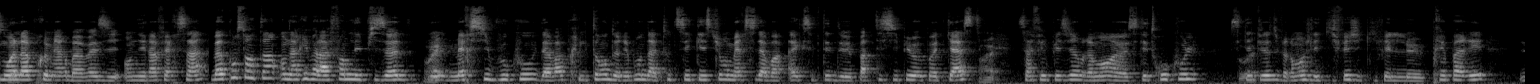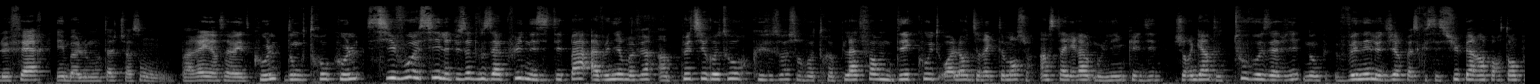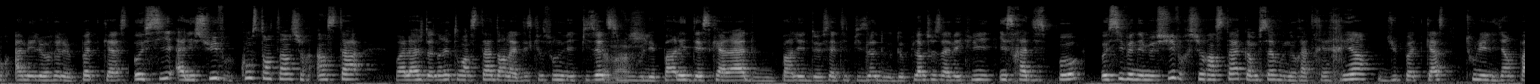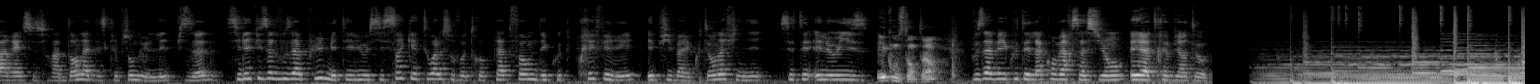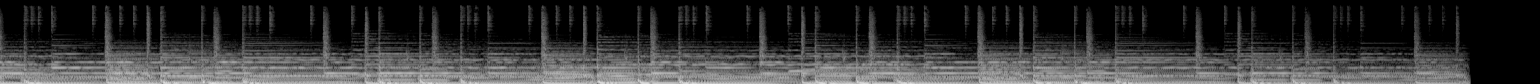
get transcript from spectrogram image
Moi la première, bah vas-y, on ira faire ça. Bah Constantin, on arrive à la fin de l'épisode. Ouais. Euh, Merci beaucoup d'avoir pris le temps de répondre à toutes ces questions. Merci d'avoir accepté de participer au podcast. Ouais. Ça fait plaisir vraiment, euh, c'était trop cool. Cet Ouais. épisode, vraiment, je l'ai kiffé, j'ai kiffé le préparer. Le faire. Et bah le montage de toute façon pareil hein, ça va être cool. Donc trop cool. Si vous aussi l'épisode vous a plu n'hésitez pas à venir me faire un petit retour que ce soit sur votre plateforme d'écoute ou alors directement sur Instagram ou LinkedIn. Je regarde tous vos avis. Donc venez le dire parce que c'est super important pour améliorer le podcast. Aussi allez suivre Constantin sur Insta voilà, je donnerai ton Insta dans la description de l'épisode si marche. vous voulez parler d'escalade ou parler de cet épisode ou de plein de choses avec lui, il sera dispo. Aussi, venez me suivre sur Insta, comme ça vous ne raterez rien du podcast. Tous les liens, pareil, ce sera dans la description de l'épisode. Si l'épisode vous a plu, mettez-lui aussi 5 étoiles sur votre plateforme d'écoute préférée. Et puis, bah écoutez, on a fini. C'était Héloïse. Et Constantin. Vous avez écouté la conversation et à très bientôt.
